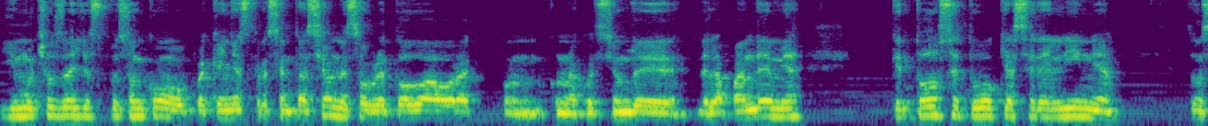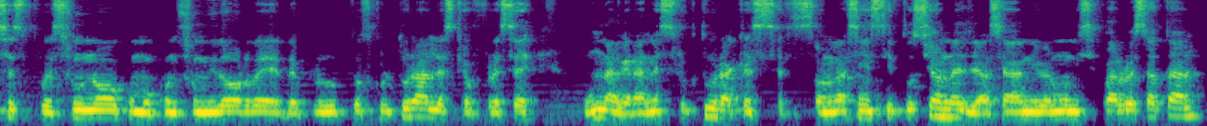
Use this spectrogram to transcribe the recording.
y muchos de ellos pues son como pequeñas presentaciones, sobre todo ahora con, con la cuestión de, de la pandemia, que todo se tuvo que hacer en línea. Entonces, pues uno como consumidor de, de, productos culturales que ofrece una gran estructura, que son las instituciones, ya sea a nivel municipal o estatal,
